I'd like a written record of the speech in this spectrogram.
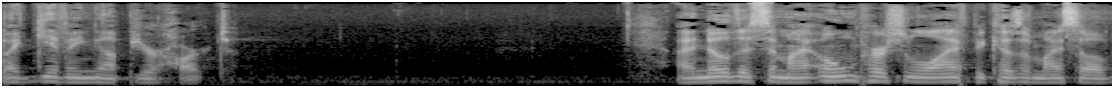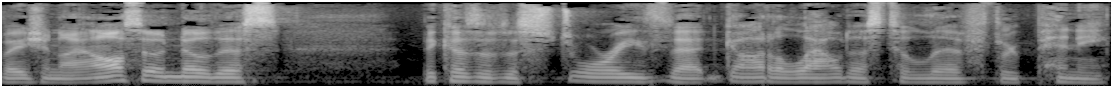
by giving up your heart. I know this in my own personal life because of my salvation. I also know this because of the story that God allowed us to live through Penny.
